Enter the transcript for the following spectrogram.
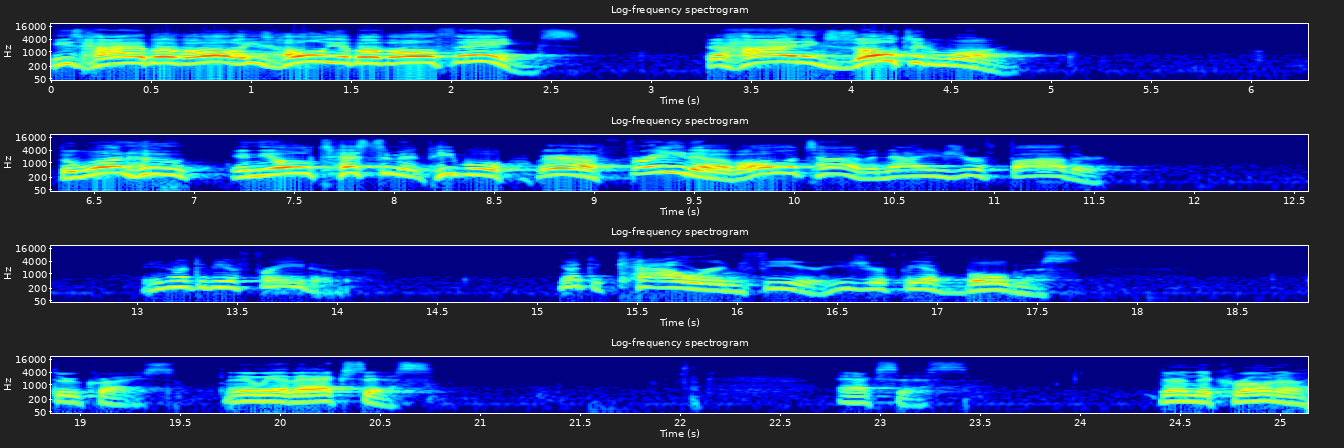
He's high above all, He's holy above all things, the high and exalted one. The one who, in the Old Testament, people were afraid of all the time, and now He's your Father. you don't have to be afraid of Him. You don't have to cower in fear. He's your, we have boldness through Christ. And then we have access. Access. During the Corona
